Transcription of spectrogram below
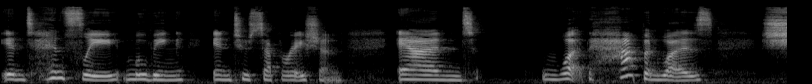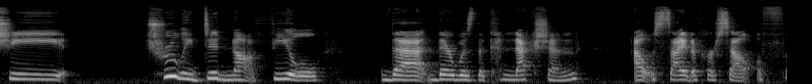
intensely moving into separation. And what happened was she truly did not feel that there was the connection outside of herself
